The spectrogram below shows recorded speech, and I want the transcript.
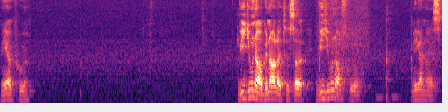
Mega cool. Wie YouNow, genau Leute. So, wie YouNow früher. Mega nice.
